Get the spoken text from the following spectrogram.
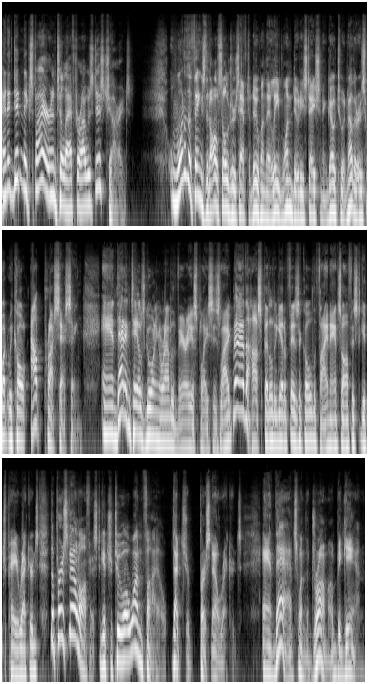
and it didn't expire until after I was discharged. One of the things that all soldiers have to do when they leave one duty station and go to another is what we call out processing. And that entails going around to various places like eh, the hospital to get a physical, the finance office to get your pay records, the personnel office to get your 201 file. That's your personnel records. And that's when the drama began.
